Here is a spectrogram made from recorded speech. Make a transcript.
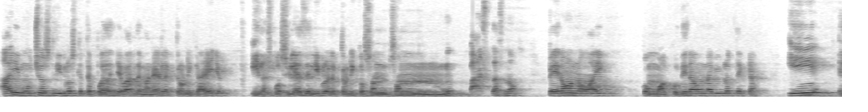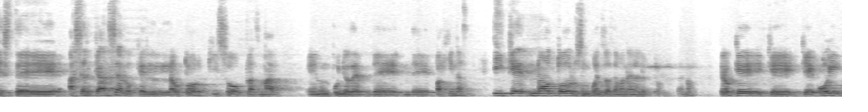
hay muchos libros que te pueden llevar de manera electrónica a ello y las posibilidades del libro electrónico son, son vastas, ¿no? Pero no hay como acudir a una biblioteca y este, acercarse a lo que el autor quiso plasmar en un puño de, páginas y que no todos los encuentras de manera electrónica, ¿no? Creo que, que, que hoy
